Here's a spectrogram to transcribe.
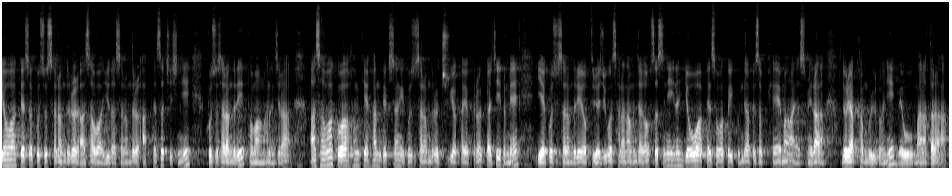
여호와께서 구수 사람들을 아사와 유다 사람들을 앞에서 치시니 구수 사람들이 도망하는지라. 아사와 그와 함께 한 백성이 구수 사람들을 추격하여 그럴까지 이름에 이에 구수 사람들이 엎드려지고 살아남은 자가 없었으니 이는 여호와 앞에서와 그의 군대 앞에서 패망하였습니다 노력한 물건이 매우 많았더라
